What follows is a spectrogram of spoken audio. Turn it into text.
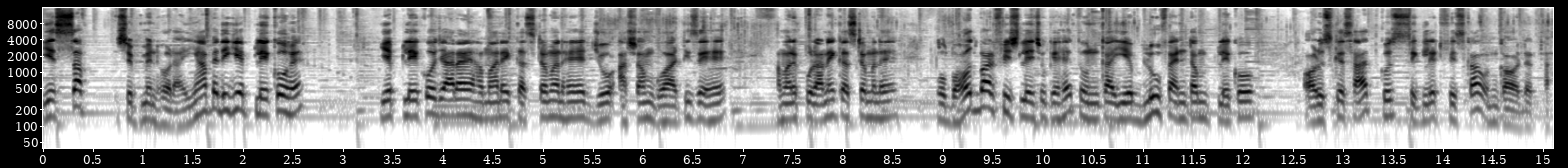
ये सब शिपमेंट हो रहा है। यहाँ पे देखिए प्लेको है। ये प्लेको जा रहा है, हमारे कस्टमर है, जो आसाम गुवाहाटी से है। हमारे पुराने कस्टमर है। वो बहुत बार फ़िश ले चुके हैं तो उनका ये ब्लू फैंटम प्लेको और उसके साथ कुछ सिगलेट फ़िश का उनका ऑर्डर था।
